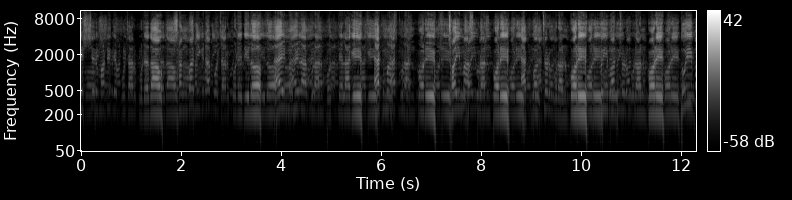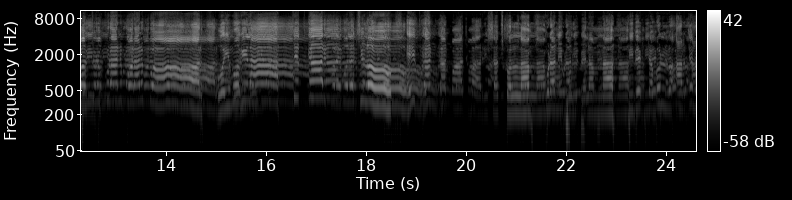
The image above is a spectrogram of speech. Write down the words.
বিশ্বের মাটিতে প্রচার করে দাও। সাংবাদিকরা প্রচার করে দিল। এই মহিলা কোরআন পড়তে লাগে। এক মাস কোরআন পড়ে ছয় মাস কোরআন পড়ে। এক বছর কোরআন দুই বছর কোরআন দুই বছর কোরআন পড়ার পর ওই মহিলা চিৎকার করে বলেছিল, এই কোরআনটা পাঁচবার রিসার্চ করলাম, কোরআনে ভুল পেলাম না, বিবেকটা বলল, আর যেন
